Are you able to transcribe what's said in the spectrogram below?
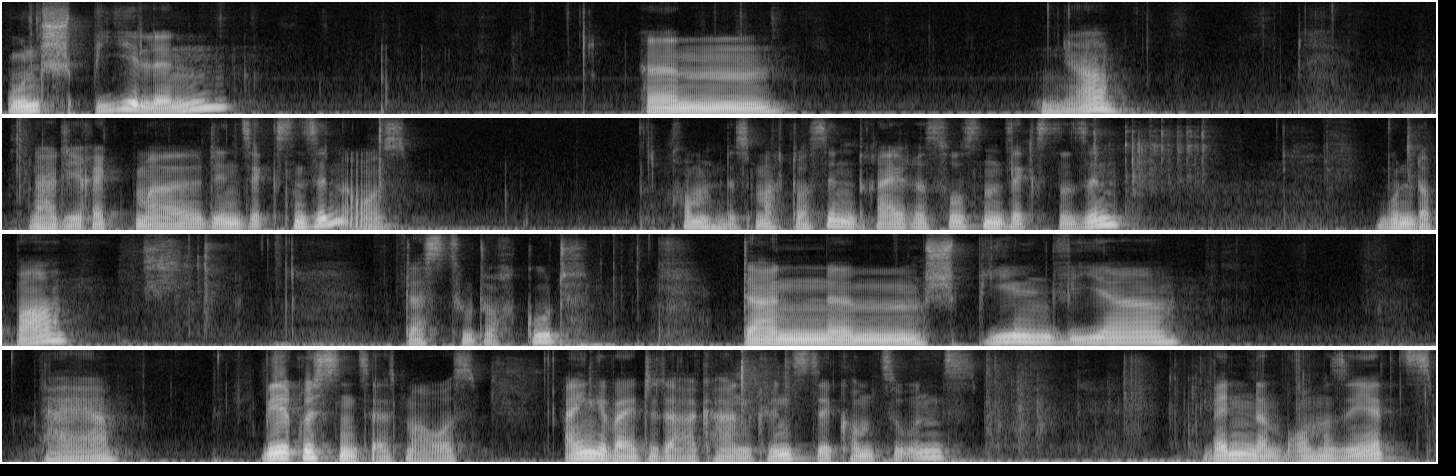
und spielen. Ähm, ja, na, direkt mal den sechsten Sinn aus. Komm, das macht doch Sinn. Drei Ressourcen, sechster Sinn. Wunderbar. Das tut doch gut. Dann ähm, spielen wir. Naja, wir rüsten uns erstmal aus. Eingeweihte der arkanen Künste kommt zu uns. Wenn, dann brauchen wir sie jetzt.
